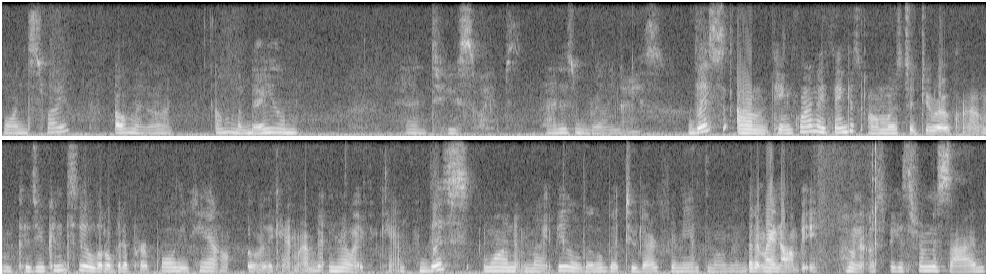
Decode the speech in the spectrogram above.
one swipe. Oh my god. Oh my damn. And two swipes. That is really nice this um, pink one, I think, is almost a duochrome because you can see a little bit of purple. You can't over the camera, but in real life you can. This one might be a little bit too dark for me at the moment, but it might not be. Who knows? Because from the side,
